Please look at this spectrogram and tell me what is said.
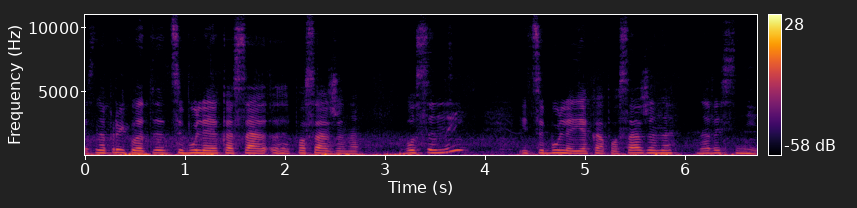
ось, наприклад, цибуля, яка е, посаджена восени, і цибуля, яка посаджена навесні.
